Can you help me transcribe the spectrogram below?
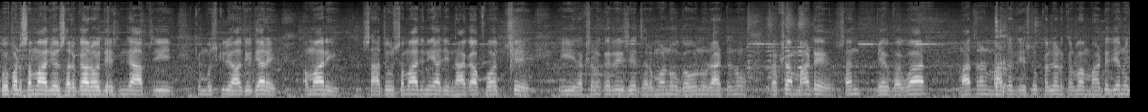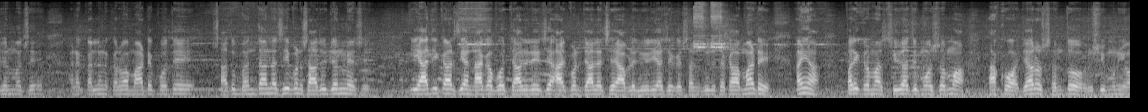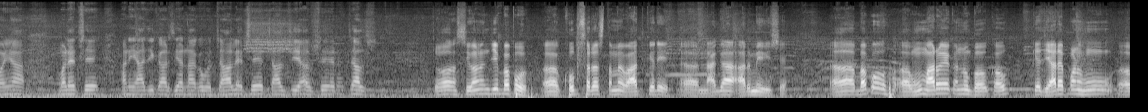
કોઈ પણ સમાજ, સરકારો, દેશની આપતી કે મુશ્કેલીઓ આવતી ત્યારે અમારી સાધુ સમાજની આજે નાગા ફોજ છે, એ રક્ષણ કરી રહી છે. ધર્મનું, ગૌનું, રાષ્ટ્રનું રક્ષા માટે સંત ભગવાન માત્ર માત્ર દેશનું કલ્યાણ કરવા માટે જેનો જન્મ છે અને કલ્યાણ કરવા માટે પોતે સાધુ બનતા નથી, પણ સાધુ જન્મે છે. એ આદિકાળથી આ નાગા ફોજ ચાલી રહી છે, આજ પણ ચાલે છે. આપણે જોઈ રહ્યા છે કે સંસ્કૃતિ ટકાવવા માટે અહીંયા પરિક્રમા શિવરાત્રિ મહોત્સવમાં આખો હજારો સંતો ઋષિમુનિઓ અહીંયા મળે છે અને એ આદિકાળથી આ નાગા ચાલે છે, ચાલતી આવશે અને ચાલશે. તો શિવાનંદજી બાપુ ખૂબ સરસ તમે વાત કરી નાગા આર્મી વિશે. બાપુ હું મારો એક અનુભવ કહું કે જ્યારે પણ હું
